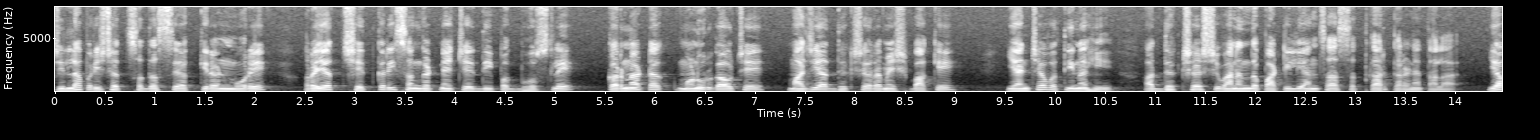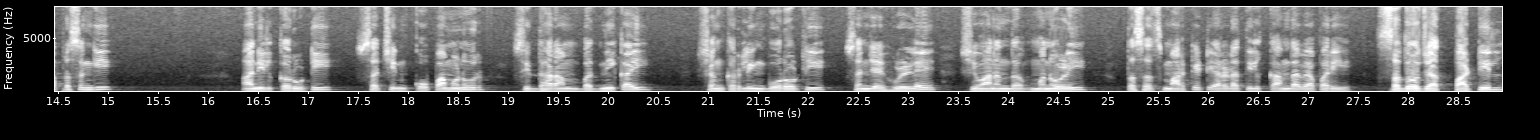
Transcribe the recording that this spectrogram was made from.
जिल्हा परिषद सदस्य किरण मोरे रयत शेतकरी संघटनेचे दीपक भोसले कर्नाटक मणूरगावचे माजी अध्यक्ष रमेश बाके यांच्या वतीनंही अध्यक्ष शिवानंद पाटील यांचा सत्कार करण्यात आला. या प्रसंगी अनिल करुटी सचिन कोपामणूर सिद्धाराम बदनिकाई शंकरलिंग बोरोटी संजय हुळ्ळे शिवानंद मनोळी तसंच मार्केट यार्डातील कांदा व्यापारी सदोजात पाटील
